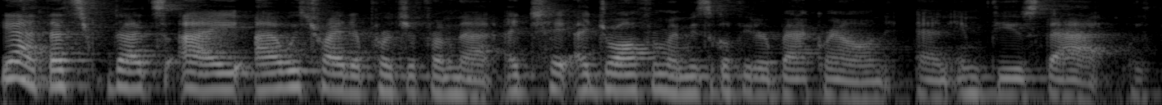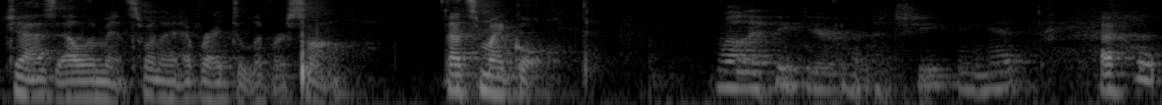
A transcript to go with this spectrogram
yeah, that's, that's, I, I always try to approach it from that. I, I draw from my musical theater background and infuse that with jazz elements whenever I deliver a song. That's my goal. Well, I think you're achieving it. I hope.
